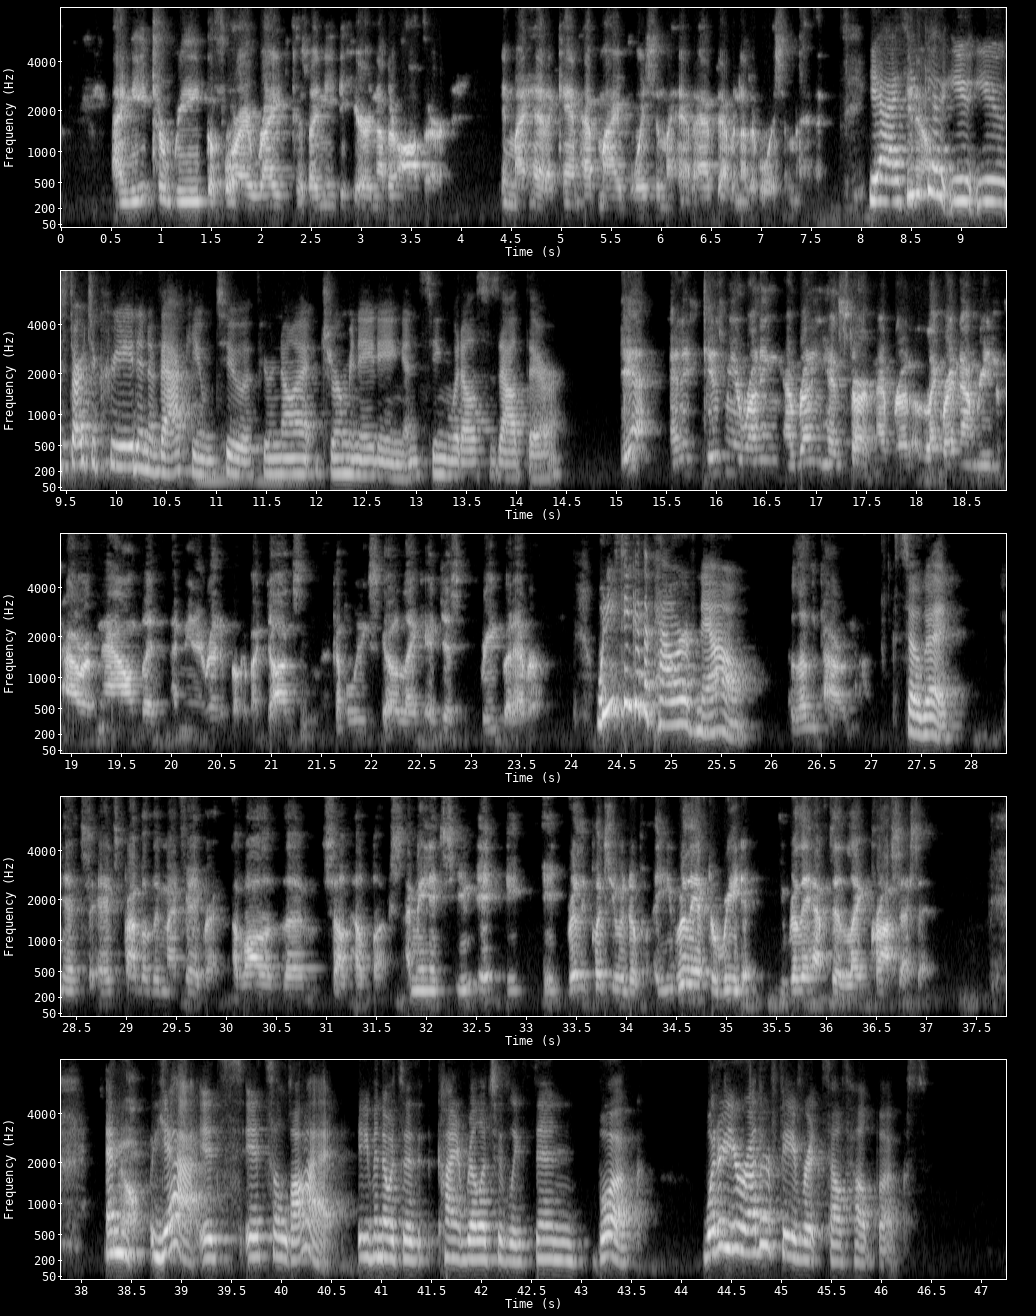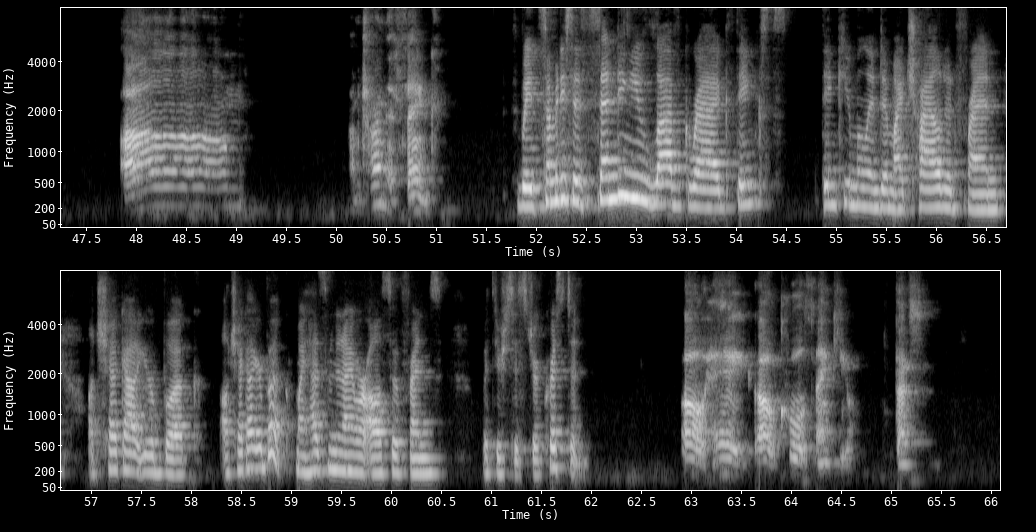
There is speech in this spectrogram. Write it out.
I need to read before I write because I need to hear another author in my head. I can't have my voice in my head. I have to have another voice in my head. Yeah, I think know? uh, you you start to create in a vacuum too if you're not germinating and seeing what else is out there. Yeah, and it gives me a running a running head start. And I've read like right now I'm reading The Power of Now, but I mean I read a book about dogs a couple weeks ago. Like I just read whatever. What do you think of the power of now? I love The Power of Now. So good. It's it's probably my favorite of all of the self help books. I mean, it's you it, it it really puts you into you really have to read it. You really have to like process it. And know? yeah, it's it's a lot, even though it's a kind of relatively thin book. What are your other favorite self-help books? Um, I'm trying to think. Wait, somebody says sending you love, Greg. Thanks, thank you, Melinda, my childhood friend. I'll check out your book. I'll check out your book. My husband and I were also friends with your sister, Kristen. Oh, hey. Oh, cool. Thank you. That's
